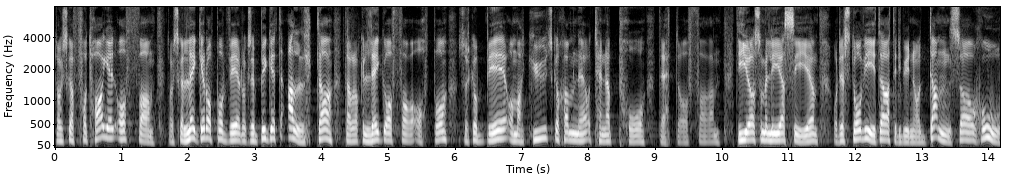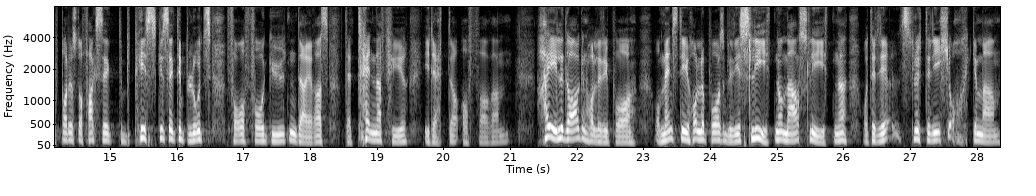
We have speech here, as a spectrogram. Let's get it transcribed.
dere skal få tak i et offer, dere skal legge det oppå ved, dere skal bygge et alter der dere legger offeret oppå. Så skal be om at Gud skal komme ned og tenne på dette offeret. De gjør som Elias sier, og det står videre at de begynner å danse og rope. Det står faktisk de pisker seg til blods for å få guden deres til å tenne fyr i dette offeret. Hele dagen holder de på, og mens de holder på, så blir de slitne og mer slitne, og til de slutter de ikke orker mer.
